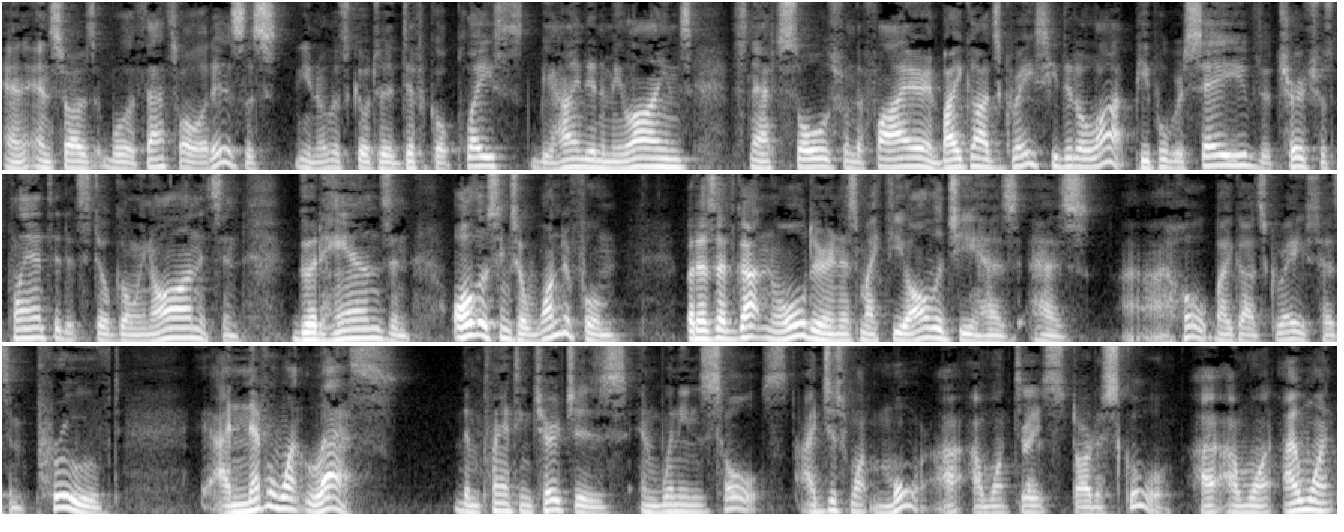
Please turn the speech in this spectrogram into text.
And and so I was well, if that's all it is, let's you know, let's go to a difficult place behind enemy lines, snatch souls from the fire. And by God's grace, He did a lot. People were saved. The church was planted. It's still going on. It's in good hands, and all those things are wonderful. But as I've gotten older, and as my theology has has I hope by God's grace has improved, I never want less than planting churches and winning souls. I just want more. I, I want to right. start a school. I, I, want I want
